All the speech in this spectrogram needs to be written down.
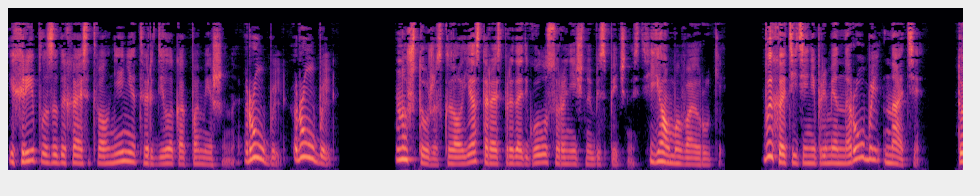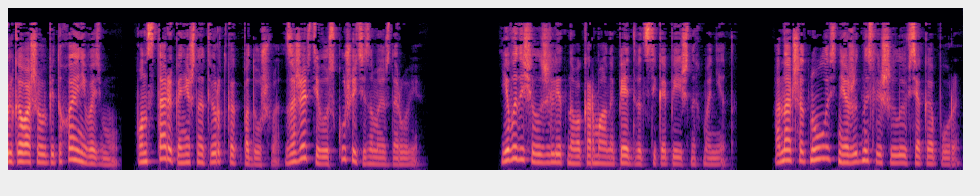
и, хрипло задыхаясь от волнения, твердила, как помешанная. «Рубль! Рубль!» «Ну что же», — сказал я, стараясь придать голосу раничную беспечность. «Я умываю руки. Вы хотите непременно рубль? Нате. Только вашего петуха я не возьму. Он старый, конечно, тверд, как подошва. Зажарьте его и скушайте за мое здоровье». Я вытащил из жилетного кармана пять двадцатикопеечных монет. Она отшатнулась, неожиданность лишила ее всякой опоры.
